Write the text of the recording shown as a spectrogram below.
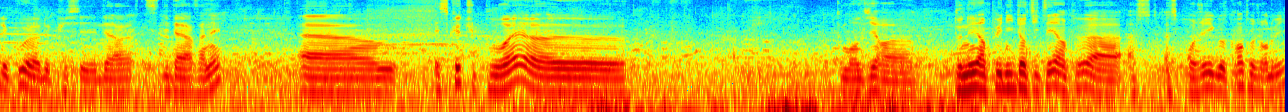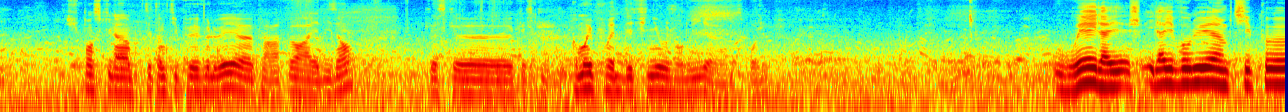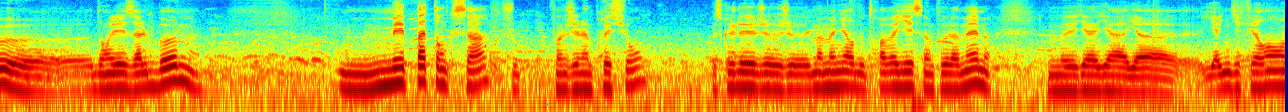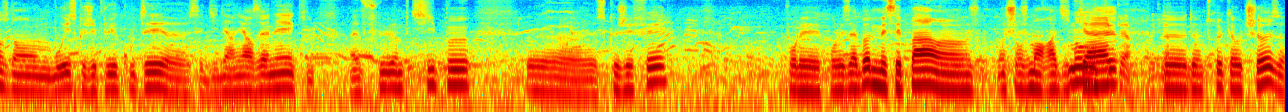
Du coup, euh, depuis ces, dernières, dernières années, euh, est-ce que tu pourrais, euh, comment dire, donner un peu une identité un peu à, ce- projet Kant aujourd'hui? Je pense qu'il a peut-être un petit peu évolué par rapport à il y a 10 ans. Que, comment il pourrait être défini aujourd'hui, ce projet? Oui, il a, évolué un petit peu dans les albums, mais pas tant que ça. Je- Enfin, j'ai l'impression, parce que je je- ma manière de travailler c'est un peu la même, mais il y a, y y y une différence dans oui, ce que j'ai pu écouter euh, ces dix dernières années qui influe un petit peu euh, ce que j'ai fait. Pour les, pour les albums, mais c'est pas un, un changement radical d'un truc à autre chose.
